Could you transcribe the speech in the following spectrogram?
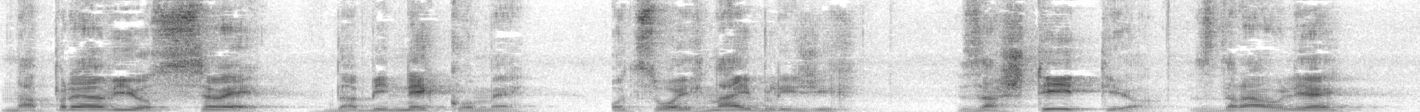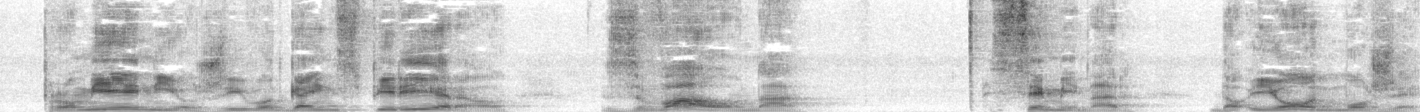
napravio sve da bi nekome od svojih najbližih zaštitio zdravlje, promijenio život, ga inspirirao, zvao na seminar da i on može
